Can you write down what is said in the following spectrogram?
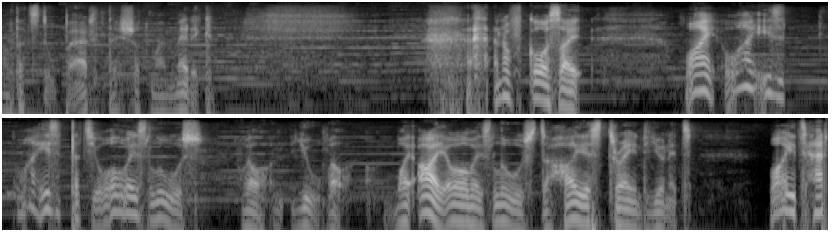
Well, that's too bad. They shot my medic. and of course I... Why, why is it... Why is it that you always lose? Well, you, well... Why I always lose the highest trained unit? Why it had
